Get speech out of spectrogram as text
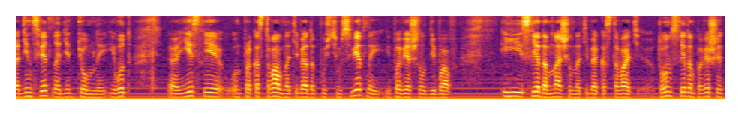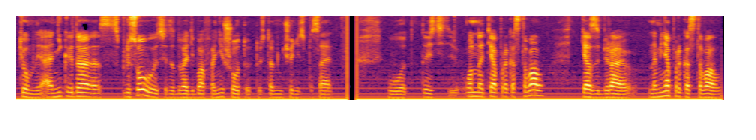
Один светлый, один темный. И вот э, если он прокастовал на тебя, допустим, светлый и повешал дебаф, и следом начал на тебя кастовать, то он следом повешает темный. Они когда сплюсовываются, это два дебафа, они шотают, то есть там ничего не спасает. Вот. То есть он на тебя прокастовал, я забираю. На меня прокастовал,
